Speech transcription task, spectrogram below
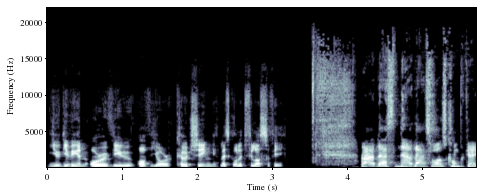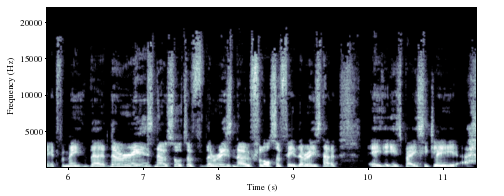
you giving an overview of your coaching. Let's call it philosophy. Uh, that's now that's what's complicated for me. There, there is no sort of there is no philosophy. There is no. It is basically. Uh,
